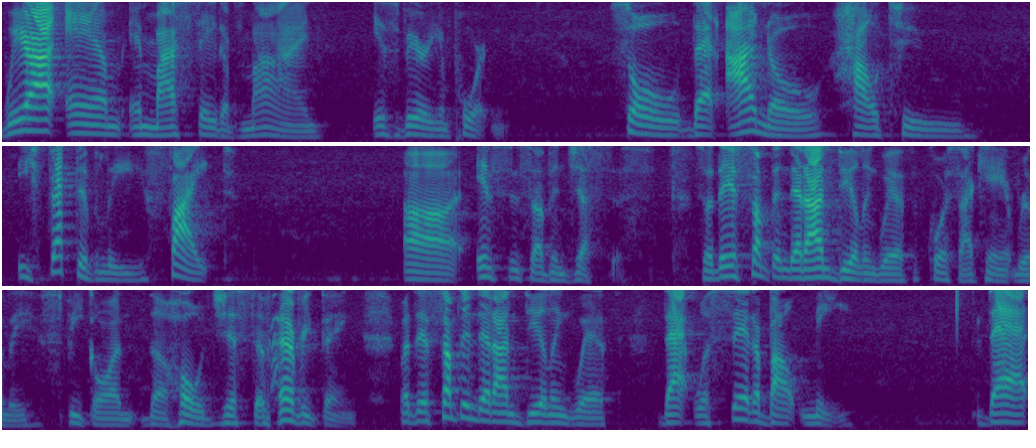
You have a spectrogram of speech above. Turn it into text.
where I am in my state of mind is very important. So that I know how to effectively fight uh instance of injustice. So there's something that I'm dealing with. Of course, I can't really speak on the whole gist of everything, but there's something that I'm dealing with that was said about me that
